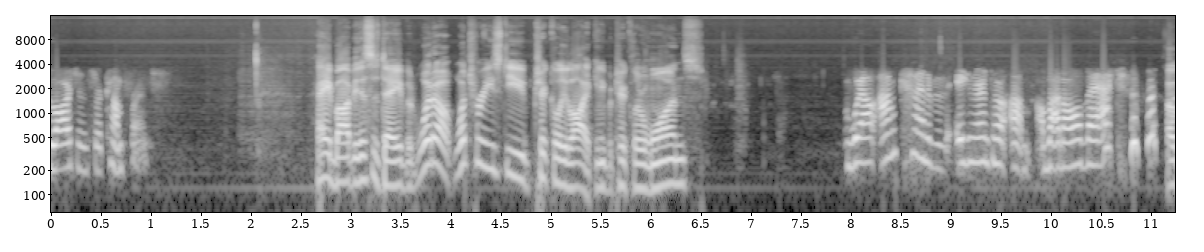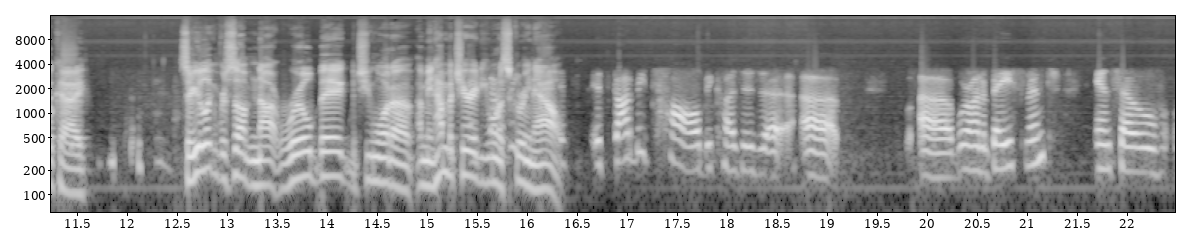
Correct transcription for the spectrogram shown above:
large in circumference. Hey, Bobby, this is David. What uh, what trees do you particularly like? Any particular ones? Well, I'm kind of ignorant um, about all that. Okay. So you're looking for something not real big, but you want to. I mean, how much area do you want to screen out? It's, it's got to be tall because there's a, uh, uh, we're on a basement, and so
